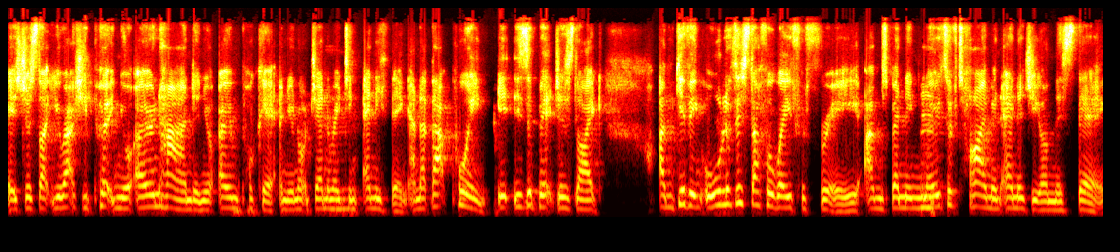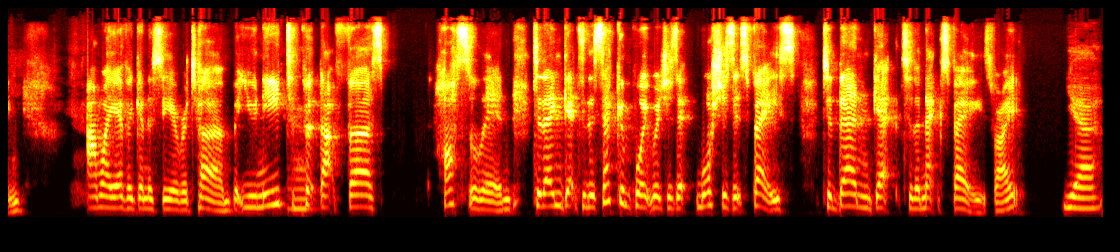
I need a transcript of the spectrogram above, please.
it's just like you're actually putting your own hand in your own pocket and you're not generating mm. anything and at that point it is a bit just like i'm giving all of this stuff away for free i'm spending mm. loads of time and energy on this thing am i ever going to see a return but you need to yeah. put that first hustle in to then get to the second point, which is it washes its face to then get to the next phase, right? Yeah,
